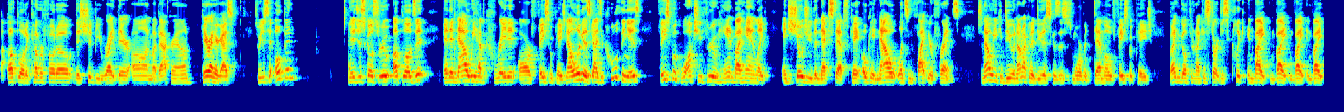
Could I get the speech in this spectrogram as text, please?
I upload a cover photo. This should be right there on my background. Okay right here guys. So we just hit open and it just goes through uploads it and then now we have created our Facebook page. Now look at this guys. The cool thing is Facebook walks you through hand by hand like and shows you the next steps okay? Okay now let's invite your friends. So now what you can do and I'm not going to do this because this is more of a demo Facebook page but I can go through and I can start just click invite invite invite invite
